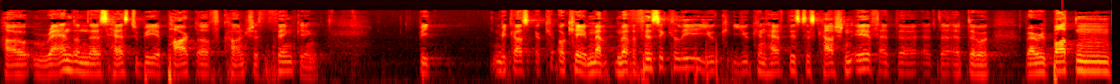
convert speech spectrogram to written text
how randomness has to be a part of conscious thinking because okay, metaphysically you you can have this discussion if at the at the, at the very bottom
